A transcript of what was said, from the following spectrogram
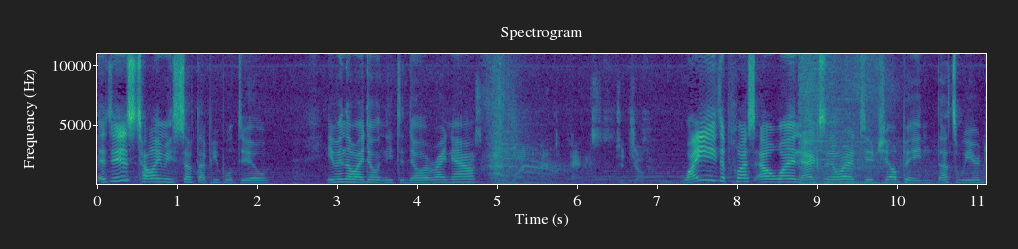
It is telling me stuff that people do, even though I don't need to know it right now. Press L1 and X to jump. Why you need to press L1 and X in order to do jumping? That's weird.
